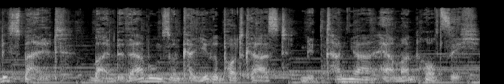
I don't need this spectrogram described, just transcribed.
Bis bald beim Bewerbungs- und Karriere-Podcast mit Tanja Hermann-Horzig.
